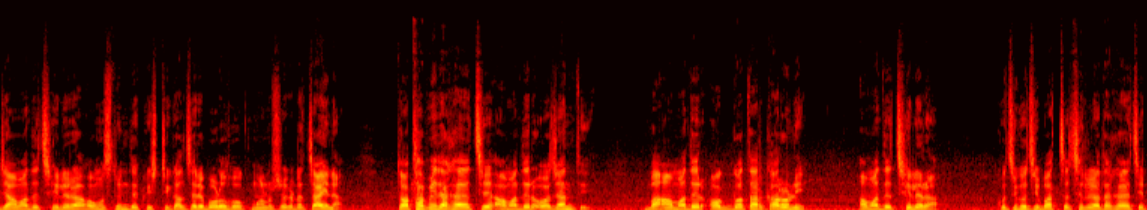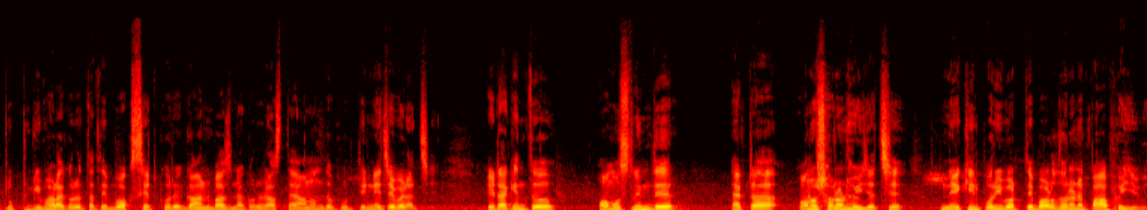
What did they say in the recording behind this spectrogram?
যে আমাদের ছেলেরা অমুসলিমদের কৃষ্টি কালচারে বড় হোক, মানুষের এটা চাই না। তথাপি দেখা যাচ্ছে আমাদের অজান্তে বা আমাদের অজ্ঞতার কারণে আমাদের ছেলেরা, কচি কচি বাচ্চা ছেলেরা দেখা যাচ্ছে টুকটুকি ভাড়া করে তাতে বক্স সেট করে, গান বাজনা করে রাস্তায় আনন্দ ফুর্তি নেচে বেড়াচ্ছে। এটা কিন্তু অমুসলিমদের একটা অনুসরণ হয়ে যাচ্ছে। নেকির পরিবর্তে বড় ধরনের পাপ হয়ে যাবে।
